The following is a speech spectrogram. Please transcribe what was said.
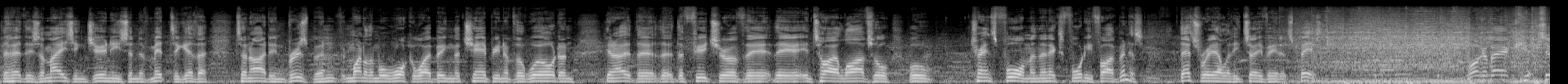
they've had these amazing journeys and have met together tonight in Brisbane. And one of them will walk away being the champion of the world, and you know the the, the future of their their entire lives will will transform in the next 45 minutes. That's reality TV at its best. Welcome back to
